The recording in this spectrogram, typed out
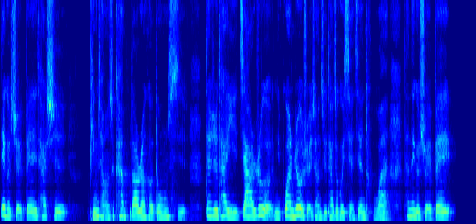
那个水杯它是平常是看不到任何东西，但是它一加热，你灌热水上去，它就会显现图案。它那个水杯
